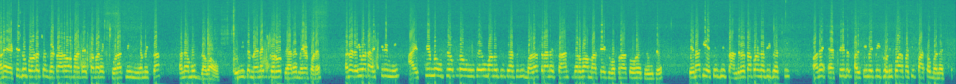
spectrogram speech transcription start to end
અને એસિડનું પ્રોડક્શન ઘટાડવા માટે તમારે ખોરાકની નિયમિતતા અને અમુક દવાઓ એવી રીતે મેનેજ કરો ત્યારે મેળ પડે. અને રહી વાત આઈસ્ક્રીમની આઈસ્ક્રીમનો ઉપયોગ તો હું તો માનું છું ત્યાં સુધી બળતરાને શાંત કરવા માટે જ વપરાતો હોય તેવું છે. તેનાથી એસિડની સાંદ્રતા પણ નથી ઘટતી અને એસિડ અલ્ટિમેટલી થોડીક વાર પછી પાછો બને છે.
